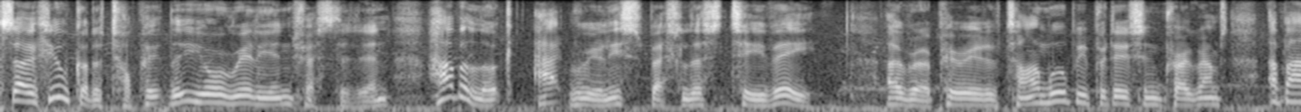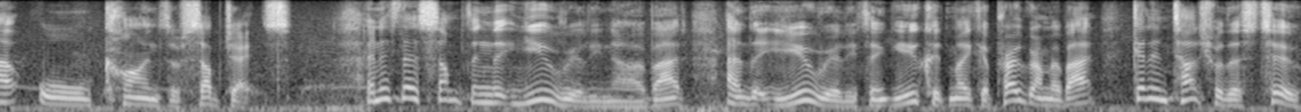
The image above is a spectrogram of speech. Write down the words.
So if you've got a topic that you're really interested in, have a look at Really Specialist TV. Over a period of time, we'll be producing programs about all kinds of subjects. And if there's something that you really know about and that you really think you could make a program about, get in touch with us too.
